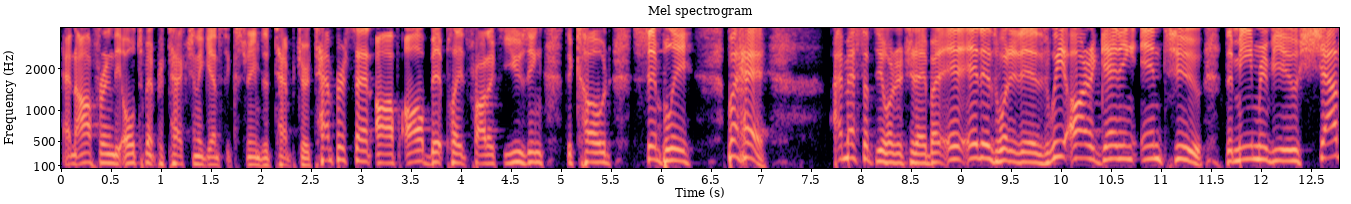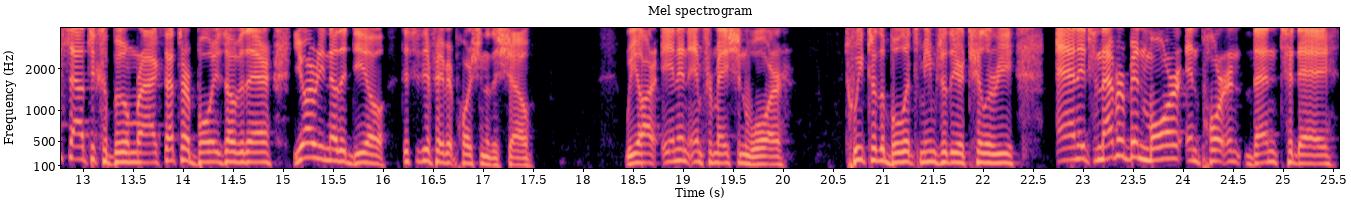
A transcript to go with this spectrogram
and offering the ultimate protection against extremes of temperature. 10% off all Bitplates products using the code simply. But hey, I messed up the order today, but it, it is what it is. We are getting into the meme review. Shouts out to Kaboom Racks. That's our boys over there. You already know the deal. This is your favorite portion of the show. We are in an information war. Tweets are the bullets, memes are the artillery. And it's never been more important than today,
